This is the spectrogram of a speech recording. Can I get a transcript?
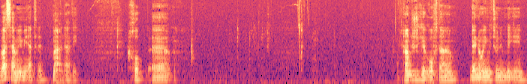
و صمیمیت معنوی. خب همجوری که گفتم به نوعی می‌تونیم بگیم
